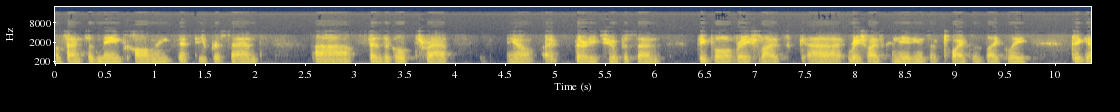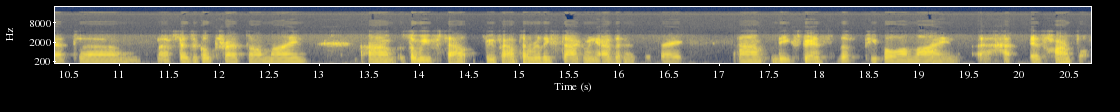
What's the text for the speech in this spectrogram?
offensive name calling, 50%, uh, physical threats, you know, like 32%. People of racialized, uh, racialized Canadians are twice as likely to get um, uh, physical threats online. Um, so we've found, we found some really staggering evidence to say um, the experience of people online uh, is harmful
